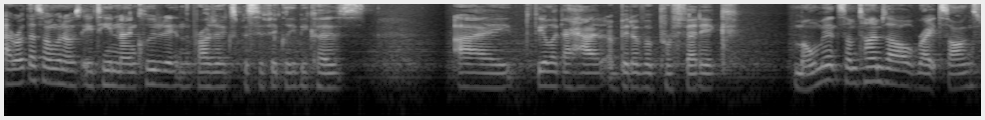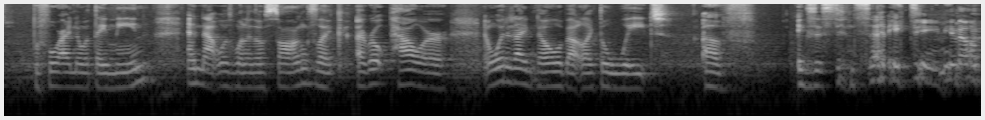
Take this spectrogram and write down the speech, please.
I wrote that song when I was 18, and I included it in the project specifically because I feel like I had a bit of a prophetic moment. Sometimes I'll write songs before I know what they mean. And that was one of those songs. Like I wrote Power, and what did I know about like the weight of existence at 18 you know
